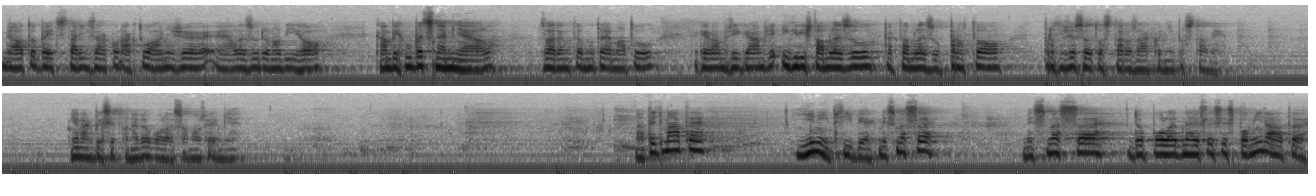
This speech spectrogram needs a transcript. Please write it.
měla to být starý zákon aktuálně, že já lezu do novýho, kam bych vůbec neměl, vzhledem k tomu tématu, tak já vám říkám, že i když tam lezu, tak tam lezu proto, protože jsou to starozákonní postavy. Jinak bych si to nedovolil samozřejmě. A teď máte jiný příběh. My jsme se, my jsme se dopoledne, jestli si vzpomínáte,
